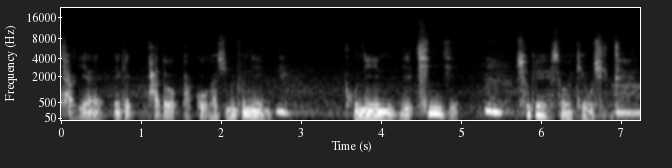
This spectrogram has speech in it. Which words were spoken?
자기에게 받아, 받고 가신 분이 네. 본인 이제 친지 네. 소개해서 이렇게 오실 때 아.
